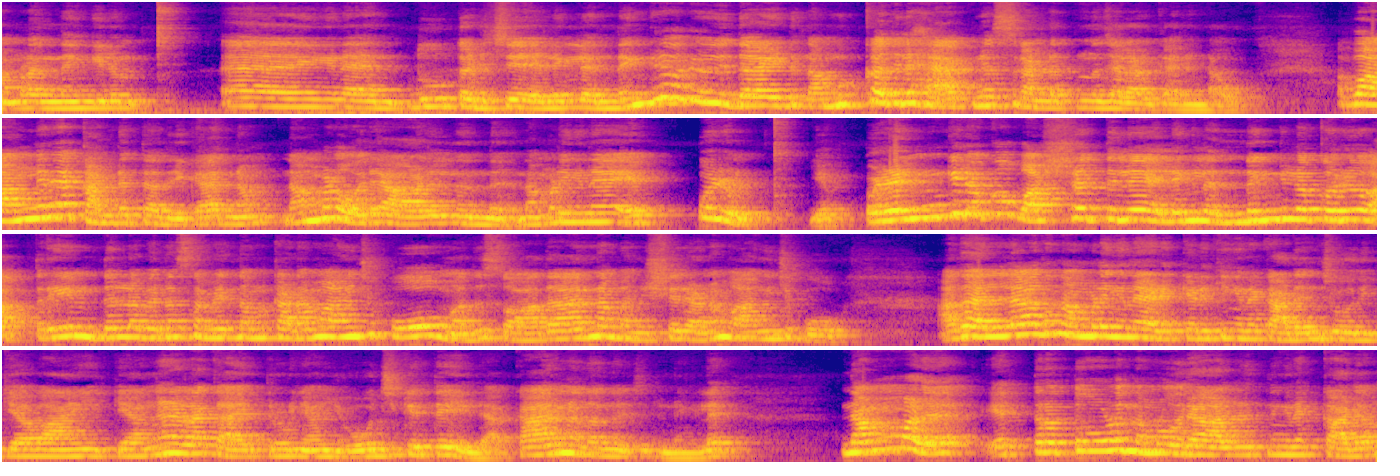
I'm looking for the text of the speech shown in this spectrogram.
നമ്മൾ എന്തെങ്കിലും ഇങ്ങനെ ദൂത്തടിച്ച് അല്ലെങ്കിൽ എന്തെങ്കിലും ഒരു ഇതായിട്ട് നമുക്കതിൽ ഹാപ്പിനെസ് കണ്ടെത്തുന്ന ചില ആൾക്കാരുണ്ടാവും. അപ്പോൾ അങ്ങനെ കണ്ടെത്താതിരിക്കുക. കാരണം നമ്മൾ ഒരാളിൽ നിന്ന് നമ്മളിങ്ങനെ എപ്പോഴും എപ്പോഴെങ്കിലുമൊക്കെ വർഷത്തിൽ അല്ലെങ്കിൽ എന്തെങ്കിലുമൊക്കെ ഒരു അത്രയും ഇതുള്ള വരുന്ന സമയത്ത് നമ്മൾ കടം വാങ്ങിച്ചു പോകും അത് സാധാരണ മനുഷ്യരാണ് വാങ്ങിച്ചു പോകും അതല്ലാതെ നമ്മളിങ്ങനെ ഇടയ്ക്കിടയ്ക്ക് ഇങ്ങനെ കടം ചോദിക്കുക വാങ്ങിക്കുക അങ്ങനെയുള്ള കാര്യത്തിനോട് ഞാൻ യോജിക്കത്തേ ഇല്ല. കാരണം എന്താണെന്ന് വെച്ചിട്ടുണ്ടെങ്കിൽ നമ്മൾ എത്രത്തോളം നമ്മൾ ഒരാളുടെ ഇങ്ങനെ കടം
